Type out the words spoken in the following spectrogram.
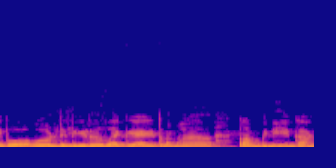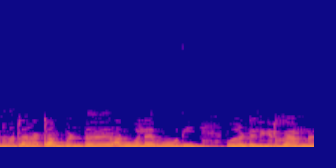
ഇപ്പോൾ വേൾഡ് ലീഡേഴ്സൊക്കെ ആയിട്ട് നമ്മൾ ട്രംപിനെയും കാണും. ട്രംപ് ഉണ്ട്. അതുപോലെ മോദി. വേൾഡ് ലീഡറാണ്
